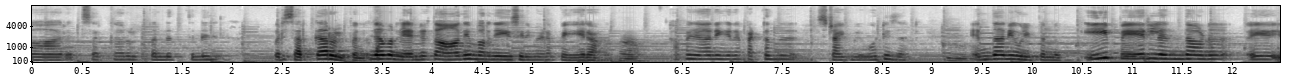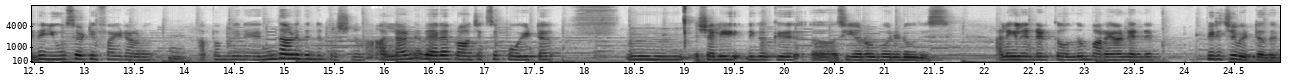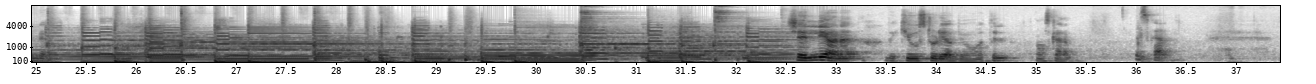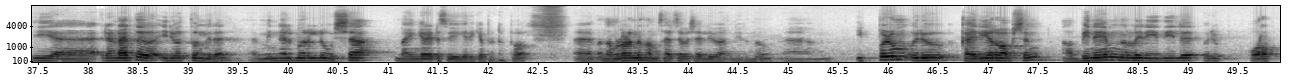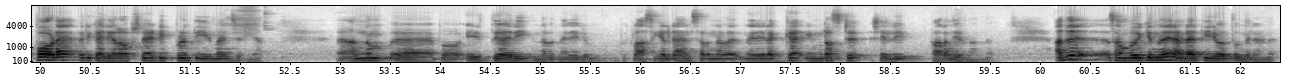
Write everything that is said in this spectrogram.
ഭാരത് സർക്കാർ ഉൽപ്പന്നത്തിന് ഒരു സർക്കാർ ഉൽപ്പന്നം. ഞാൻ പറഞ്ഞു എന്റെ അടുത്ത് ആദ്യം പറഞ്ഞ ഈ സിനിമയുടെ പേരാണ്. അപ്പൊ ഞാനിങ്ങനെ പെട്ടെന്ന് strike me what is that. എന്താണ് ഈ ഉൽപ്പന്നം? ഈ പേരിൽ എന്താണ് ഇത് യു സർട്ടിഫൈഡ് ആണ്. അപ്പം പിന്നെ എന്താണ് ഇതിന്റെ പ്രശ്നം? അല്ലാണ്ട് വേറെ പ്രോജക്ട്സിൽ പോയിട്ട് ശലി നിങ്ങൾക്ക് see are not going do this അല്ലെങ്കിൽ എന്റെ അടുത്ത് ഒന്നും പറയാണ്ട് എന്നെ പിരിച്ചു വിട്ടതുണ്ട് ശല്യാണ് ദ ക്യൂ സ്റ്റുഡിയോ അഭിമുഖത്തിൽ. നമസ്കാരം. നമസ്കാരം. ഈ രണ്ടായിരത്തി ഇരുപത്തൊന്നിൽ മിന്നൽ മുരലിൽ ഉഷ ഭയങ്കരമായിട്ട് സ്വീകരിക്കപ്പെട്ടപ്പോൾ നമ്മളോട് തന്നെ സംസാരിച്ചപ്പോൾ ശല്യ പറഞ്ഞിരുന്നു ഇപ്പോഴും ഒരു കരിയർ ഓപ്ഷൻ അഭിനയം എന്നുള്ള രീതിയിൽ ഒരു ഉറപ്പോടെ ഒരു കരിയർ ഓപ്ഷനായിട്ട് ഇപ്പോഴും തീരുമാനിച്ചിട്ടില്ല. അന്നും ഇപ്പോൾ എഴുത്തുകാരി എന്നുള്ള നിലയിലും ക്ലാസിക്കൽ ഡാൻസർ എന്നുള്ള നിലയിലൊക്കെ ഇൻട്രസ്റ്റ് ഷെല്ലി പറഞ്ഞിരുന്നു അന്ന്. അത് സംഭവിക്കുന്നത് രണ്ടായിരത്തി ഇരുപത്തൊന്നിലാണ്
